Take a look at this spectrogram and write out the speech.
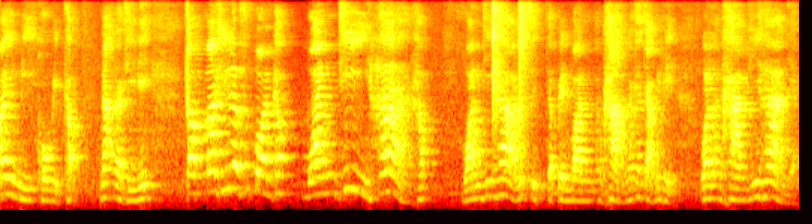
ไม่มีโควิดครับณนาทีนี้ กลับมาที่เรื่องฟุตบอลครับ วันที่ 5 ครับ วันที่ 5 รู้สึกจะเป็นวันอังคารนะถ้าจำไม่ผิด วันอังคารที่ 5 เนี่ย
